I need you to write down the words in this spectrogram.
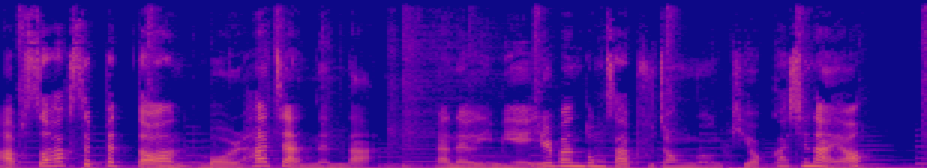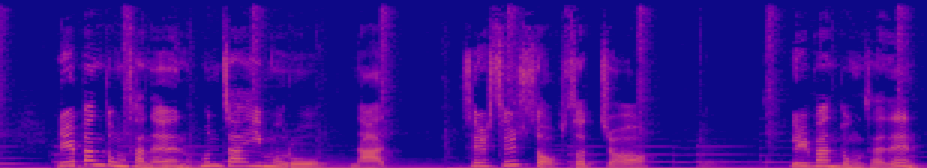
앞서 학습했던 뭘 하지 않는다 라는 의미의 일반 동사 부정문 기억하시나요? 일반 동사는 혼자 힘으로 not을 쓸 수 없었죠. 일반 동사는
